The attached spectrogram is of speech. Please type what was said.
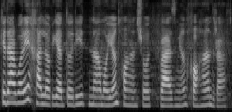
که درباره خلاقیت دارید نمایان خواهند شد و از میان خواهند رفت.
